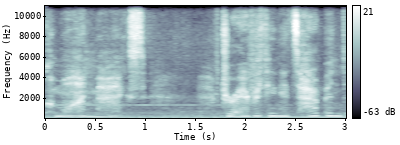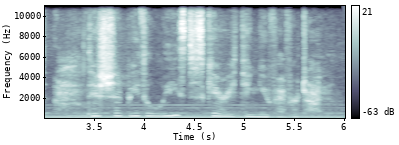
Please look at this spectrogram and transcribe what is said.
Come on, Max. After everything that's happened, this should be the least scary thing you've ever done.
